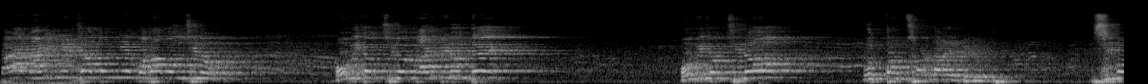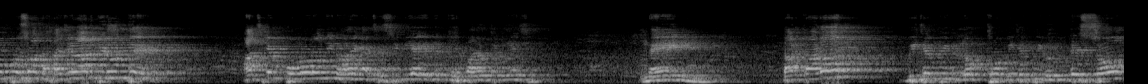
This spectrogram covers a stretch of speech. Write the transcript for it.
তারা নারী নির্যাতন নিয়ে কথা বলছিল। অভিযোগ ছিল কার বিরুদ্ধে? অভিযোগ ছিল উত্তম সরকারের বিরুদ্ধে। শিবপ্রসাদ হাজরার বিরুদ্ধে। আজকে পনেরো দিন হয়ে গেছে সিবিআই এদেরকে হেফাজতে নিয়েছে। নেই তার কারণ, বিজেপির লক্ষ্য, বিজেপির উদ্দেশ্য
